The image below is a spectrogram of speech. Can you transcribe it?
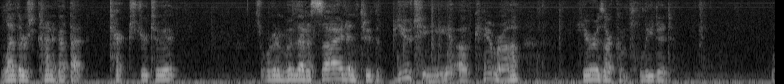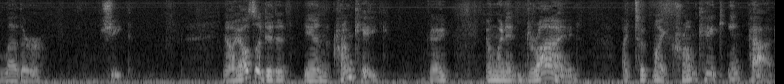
leather's kind of got that texture to it. So we're going to move that aside and to the beauty of camera here is our completed leather sheet now I also did it in crumb cake, okay? And when it dried, I took my crumb cake ink pad,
